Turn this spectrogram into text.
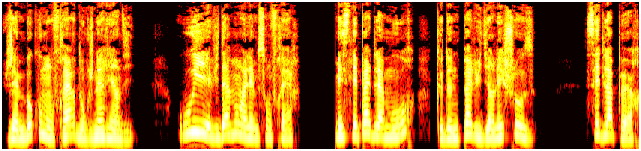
j'aime beaucoup mon frère donc je n'ai rien dit. Oui, évidemment, elle aime son frère, mais ce n'est pas de l'amour que de ne pas lui dire les choses. C'est de la peur.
